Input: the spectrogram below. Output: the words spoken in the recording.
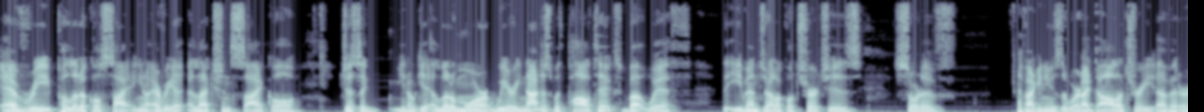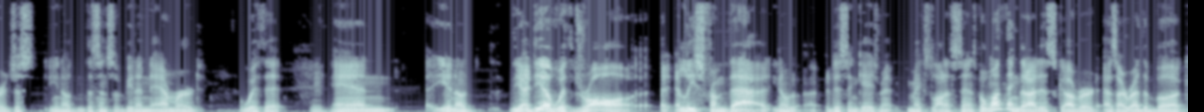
every political cycle, you know, every election cycle, just a, you know, get a little more weary, not just with politics, but with the evangelical churches sort of, if I can use the word idolatry of it, or just you know the sense of being enamored with it, mm-hmm. and you know the idea of withdrawal, at least from that, you know, disengagement makes a lot of sense. But one thing that I discovered as I read the book,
